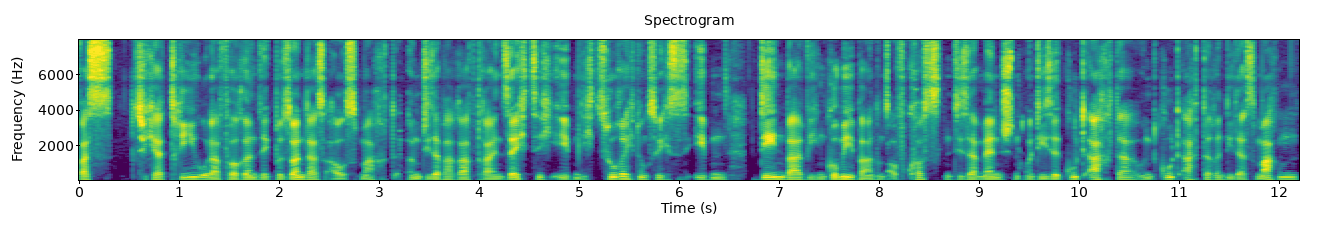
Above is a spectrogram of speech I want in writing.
was Psychiatrie oder Forensik besonders ausmacht. Und dieser Paragraph 63 eben nicht zurechnungsfähig ist, ist eben dehnbar wie ein Gummiband und auf Kosten dieser Menschen. Und diese Gutachter und Gutachterinnen, die das machen,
